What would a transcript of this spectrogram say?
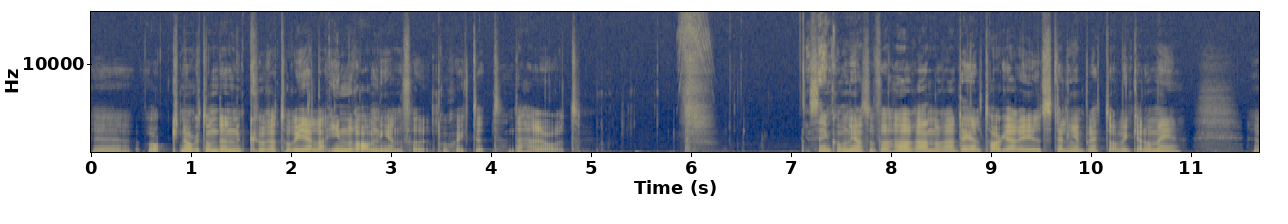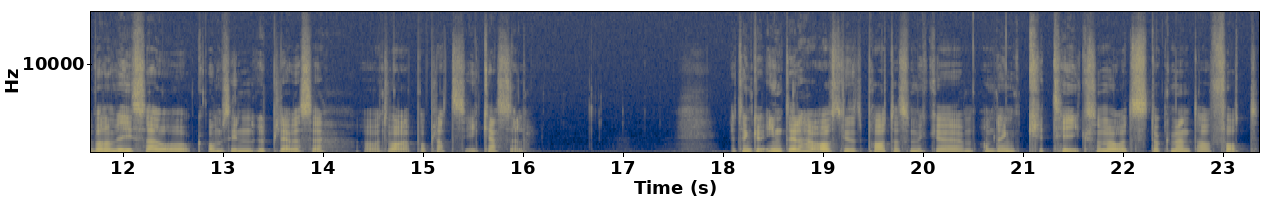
Eh, och något om den kuratoriella inramningen för projektet det här året. Sen kommer ni alltså få höra några deltagare i utställningen berätta om vilka de är, eh, vad de visar och om sin upplevelse av att vara på plats i Kassel. Jag tänker inte i det här avsnittet prata så mycket om den kritik som årets dokument har fått.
